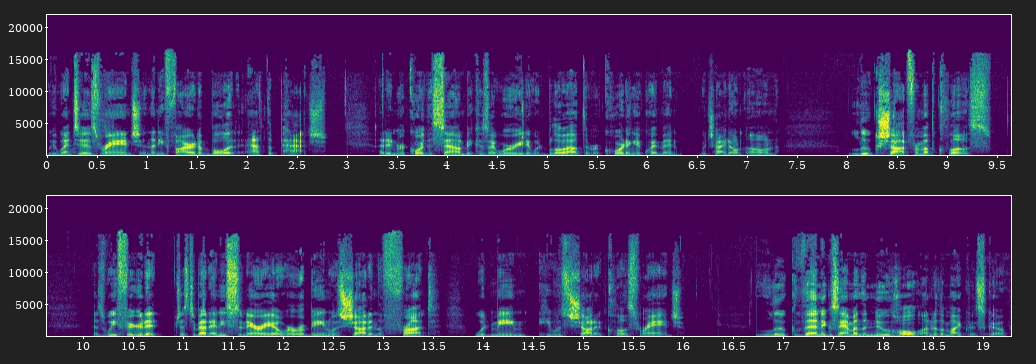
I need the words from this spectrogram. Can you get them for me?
We went to his range, and then he fired a bullet at the patch. I didn't record the sound because I worried it would blow out the recording equipment, which I don't own. Luke shot from up close. As we figured it, just about any scenario where Rabin was shot in the front would mean he was shot at close range. Luke then examined the new hole under the microscope.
